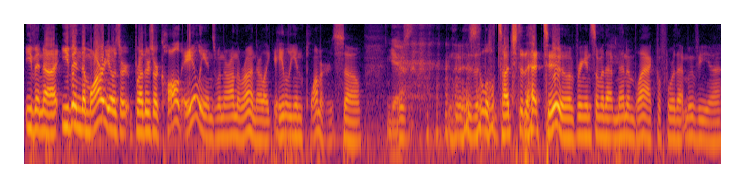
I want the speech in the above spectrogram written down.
even uh, even the mario's are, brothers are called aliens when they're on the run they're like alien plumbers so Yeah. There's, there's a little touch to that too of bringing some of that men in black before that movie uh,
